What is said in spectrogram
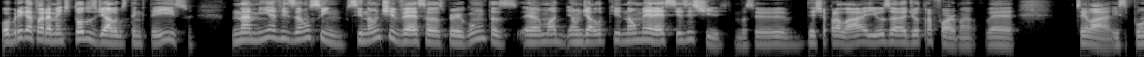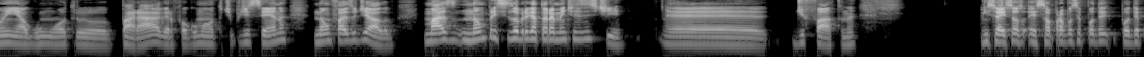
Obrigatoriamente, todos os diálogos têm que ter isso? Na minha visão, sim. Se não tiver essas perguntas, é, uma, é um diálogo que não merece existir. Você deixa para lá e usa de outra forma. É, sei lá, expõe algum outro parágrafo, algum outro tipo de cena, não faz o diálogo. Mas não precisa obrigatoriamente existir. É, de fato, né? Isso aí é só, é só para você poder, poder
